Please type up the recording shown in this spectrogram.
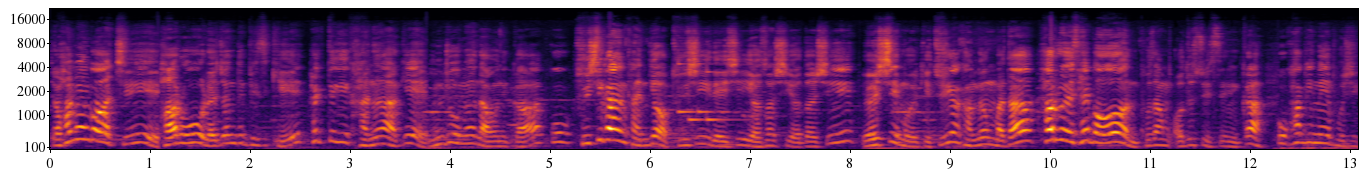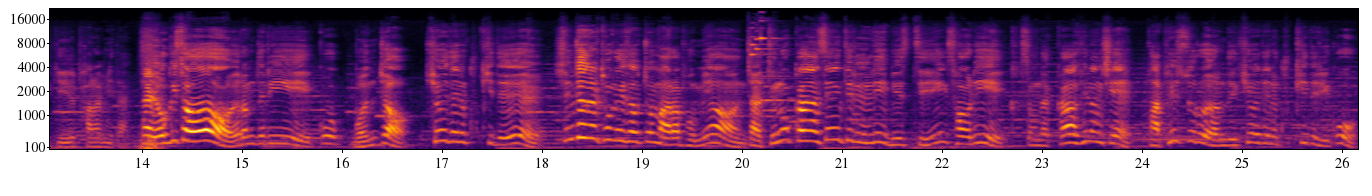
자, 화면과 같이 바로 레전드 비스킷 획득이 가능하게 운 좋으면 나오니까 꼭 2시간 간격 2시, 4시, 6시, 8시, 10시 뭐 이렇게 2시간 간격마다 하루에 3번 보상 얻을 수 있으니까 꼭 확인해 보시길 바랍니다. 자 여기서 여러분들이 꼭 먼저 키워야 되는 쿠키들 신전을 통해서 좀 알아보면 자 등록한 세인트릴리 미스틱 서리 각성다카 휘낭시에 다 필수로 여러분들이 키워야 되는 쿠키들이고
